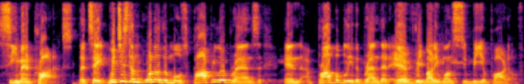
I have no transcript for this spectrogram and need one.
Z-Man products. Let's say, which is the one of the most popular brands and probably the brand that everybody wants to be a part of.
